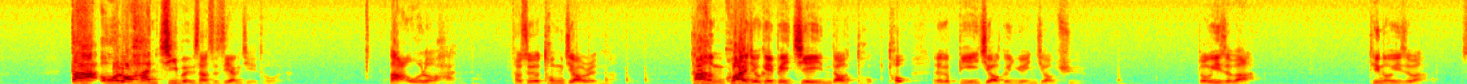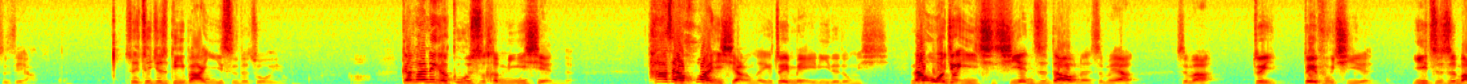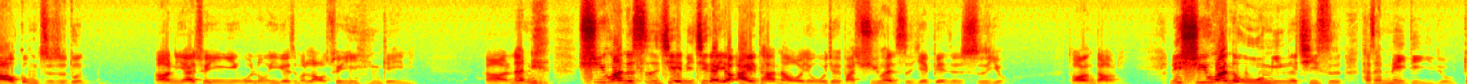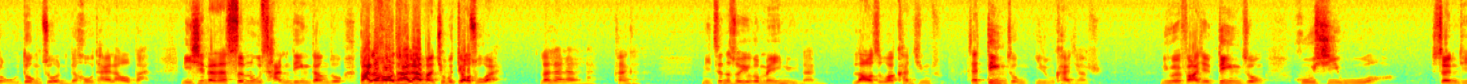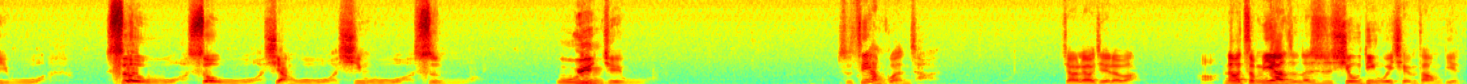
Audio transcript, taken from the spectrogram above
大阿罗汉基本上是这样解脱的。大阿罗汉，他说通教人嘛，他很快就可以被接引到通通那个别教跟原教去了，懂意思吧？听懂意思吧？是这样，所以这就是第八意识的作用。啊刚刚那个故事很明显的，他在幻想的一个最美丽的东西。那我就以其人之道呢，怎么样？什么对对付其人？以子之矛攻子之盾。啊，你爱崔莺莺，我弄一个什么老崔莺莺给你。啊，那你虚幻的世界，你既然要爱他，那我就我就把虚幻世界变成实有。同样道理，你虚幻的无名呢，其实他在内地有抖动，做你的后台老板。你现在在深入禅定当中，把那后台老板全部调出来，来来来来看看，你真的说有个美女来，老子我要看清楚，在定中一路看下去，你会发现定中呼吸无我，身体无我，色无我，受无我，想无我，行无我，事无我，五蕴皆无我，是这样观察，这样了解了吧？啊，那么怎么样子呢？就是修定为前方便。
